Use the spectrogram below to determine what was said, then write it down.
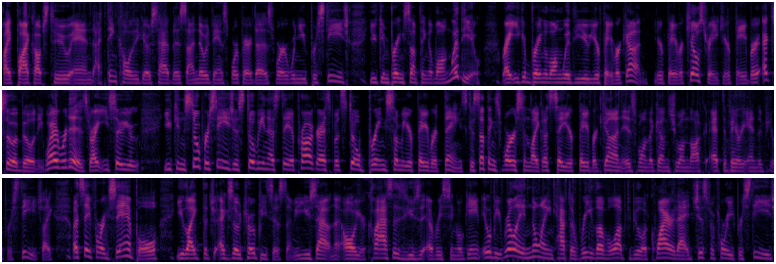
like Black Ops 2 and I think Call of Duty Ghosts had this. I know Advanced Warfare does, where when you prestige, you can bring something along with you, right? You can bring along with you your favorite gun, your favorite kill streak, your favorite exo ability, whatever it is, right? So you you can still prestige and still be in that state of progress, but still bring some of your favorite things. Because nothing's worse than like let's say your favorite gun is one of the guns you unlock at the very end of your prestige. Like, let's say, for example, you like the Exo Trophy system. You use that in all your classes, you use it every single game. It would be really annoying to have to re-level up to be able to acquire that just before you prestige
